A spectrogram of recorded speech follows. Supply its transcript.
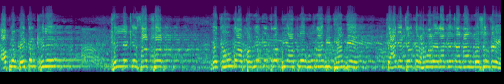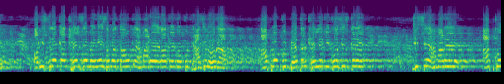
आप लोग बेहतर खेलें। खेलने के साथ साथ मैं कहूँगा, पढ़ने की तरफ़ भी आप लोग उतना भी ध्यान दें कि आगे चलकर हमारे इलाके का नाम रोशन करें। और इस तरह का खेल से मैं नहीं समझता हूँ कि हमारे इलाके को कुछ हासिल होगा। आप लोग कुछ बेहतर खेलने की कोशिश करें, जिससे हमारे आपको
